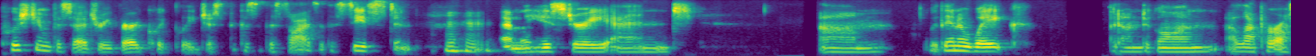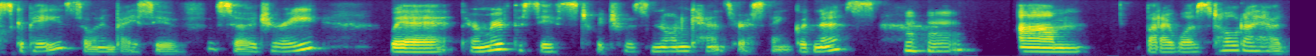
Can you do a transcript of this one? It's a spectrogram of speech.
pushed in for surgery very quickly just because of the size of the cyst and mm-hmm. family history. And um, within a week, I'd undergone a laparoscopy, so an invasive surgery where they removed the cyst, which was non-cancerous, thank goodness. Mm-hmm. Um, but I was told I had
